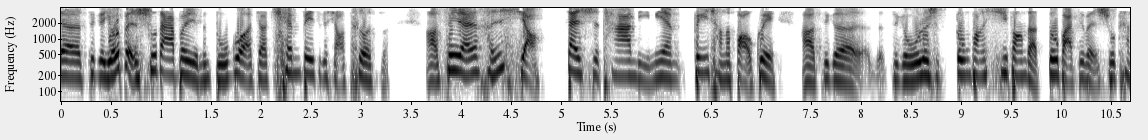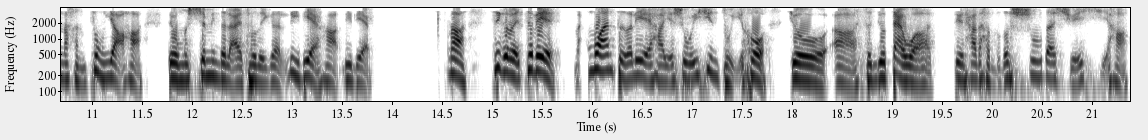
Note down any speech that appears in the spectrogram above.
呃这个有一本书大家不知道有没有读过，叫《谦卑》这个小册子啊，虽然很小。但是它里面非常的宝贵啊，这个这个无论是东方西方的，都把这本书看得很重要哈，对我们生命的来做的一个历练哈，历练。那这个位这位穆安德烈哈，也是微信组以后就啊，神就带我对他的很多的书的学习哈，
